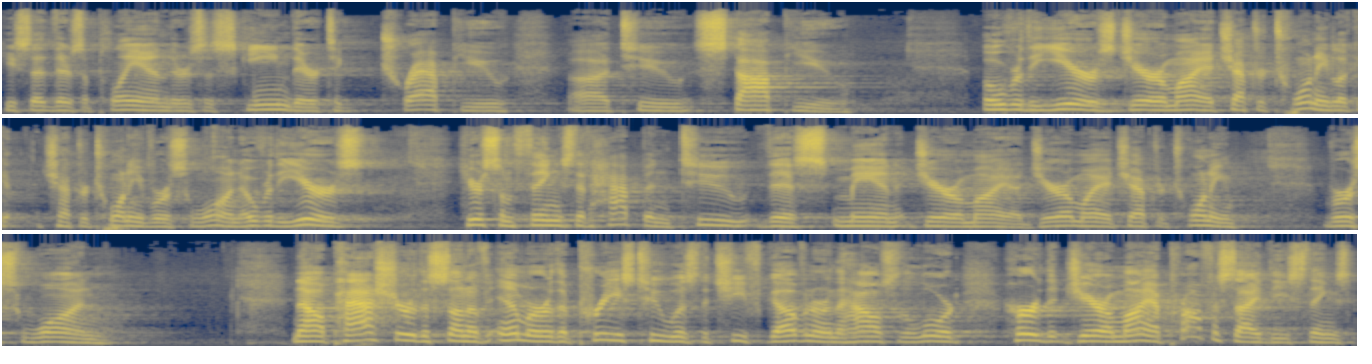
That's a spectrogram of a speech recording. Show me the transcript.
He said there's a plan, there's a scheme there to trap you, uh, to stop you over the years, Jeremiah chapter 20, look at chapter 20, verse 1. Over the years, here's some things that happened to this man, Jeremiah. Jeremiah chapter 20, verse 1. Now, Pashur, the son of Immer, the priest who was the chief governor in the house of the Lord, heard that Jeremiah prophesied these things.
